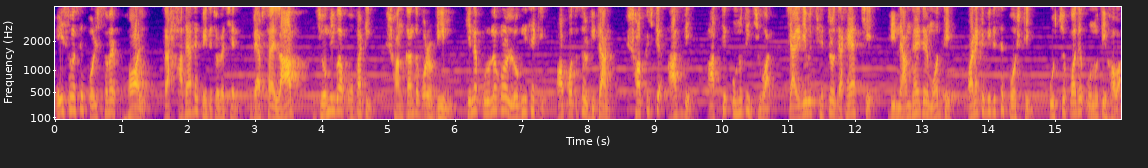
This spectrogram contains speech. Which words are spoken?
এই সময় সে পরিশ্রমের ফল তারা হাতে হাতে পেতে চলেছেন। ব্যবসায় লাভ, জমি বা প্রপার্টি সংক্রান্ত বড় ডিল কিনা পুরনো কোনো লগ্নি থেকে অপ্রত্যাশিত রিটার্ন সবকিছুতে আসবে আর্থিক উন্নতির জোয়ার। চাকরিজীবীর ক্ষেত্রেও দেখা যাচ্ছে ডি নামধারীদের মধ্যে অনেকে বিদেশে পোস্টিং উচ্চ পদে উন্নতি হওয়া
